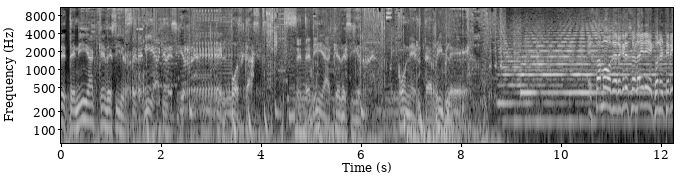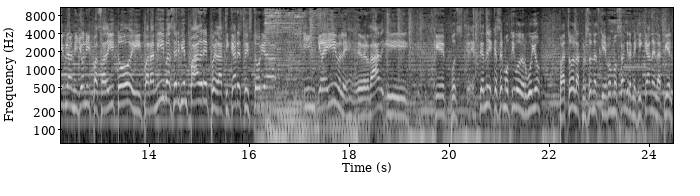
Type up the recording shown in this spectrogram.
Se tenía que decir. Se tenía que decir. El podcast. Se tenía que decir. Con el terrible. Estamos de regreso al aire con el terrible al millón y pasadito. Y para mí va a ser bien padre platicar esta historia increíble, de verdad. Y que pues eh, tendría que ser motivo de orgullo para todas las personas que llevamos sangre mexicana en la piel.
